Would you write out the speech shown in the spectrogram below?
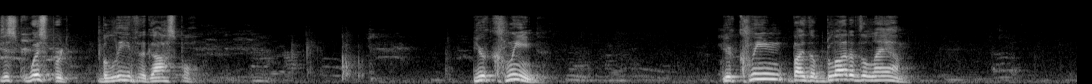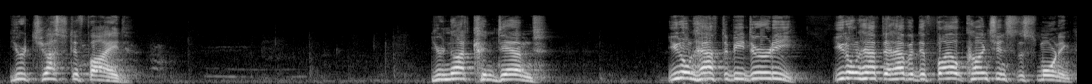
just whispered, believe the gospel. You're clean. You're clean by the blood of the Lamb. You're justified. You're not condemned. You don't have to be dirty. You don't have to have a defiled conscience this morning.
